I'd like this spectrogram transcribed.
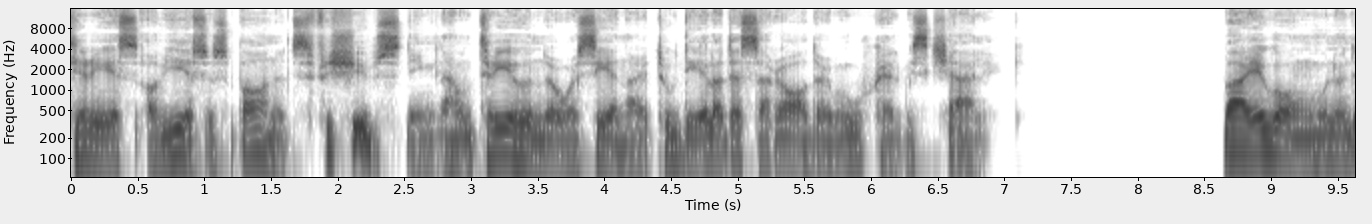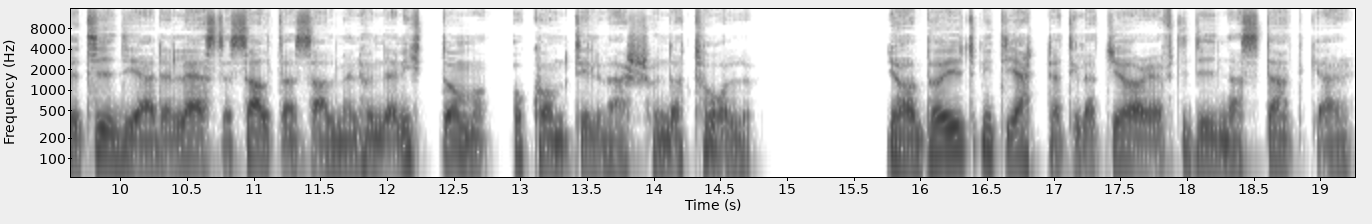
Therese av Jesusbarnets förtjusning när hon 300 år senare tog del av dessa rader om osjälvisk kärlek. Varje gång hon under tidigare läste Psaltarpsalmen 119 och kom till vers 112. Jag har böjt mitt hjärta till att göra efter dina stadgar.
